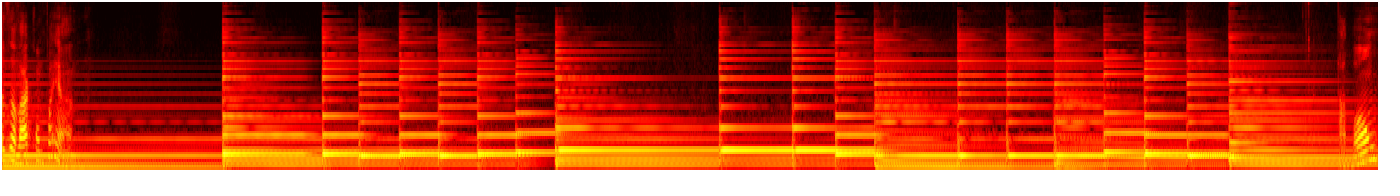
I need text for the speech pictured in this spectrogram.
Beleza? Vai acompanhando. Tá bom?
